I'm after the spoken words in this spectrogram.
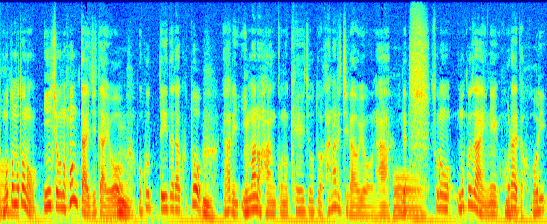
もともとの印象の本体自体を送っていただくと、うん、やはり今のハンコの形状とはかなり違うような。でその木材に彫られた彫り、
